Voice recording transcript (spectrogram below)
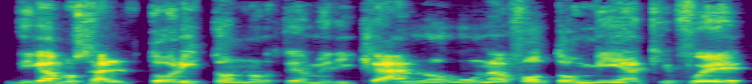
digamos, al torito norteamericano, una foto mía que fue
